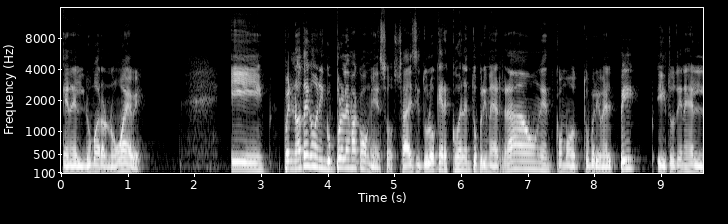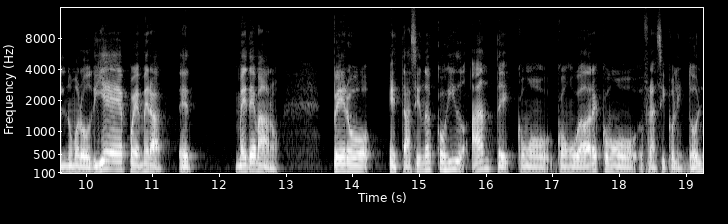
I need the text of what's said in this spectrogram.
en el número 9. Y pues no tengo ningún problema con eso. O sea, si tú lo quieres coger en tu primer round, en como tu primer pick, y tú tienes el número 10, pues mira, eh, mete mano. Pero está siendo escogido antes como, con jugadores como Francisco Lindor,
